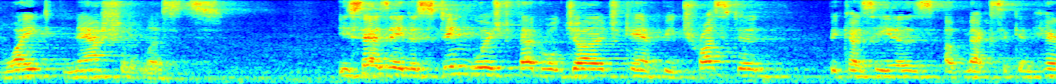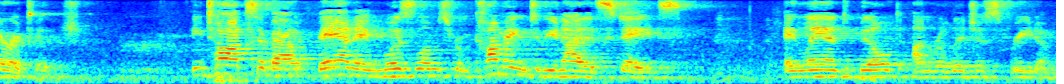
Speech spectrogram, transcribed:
white nationalists. He says a distinguished federal judge can't be trusted because he is of Mexican heritage. He talks about banning Muslims from coming to the United States, a land built on religious freedom.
